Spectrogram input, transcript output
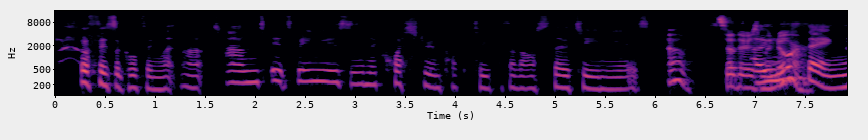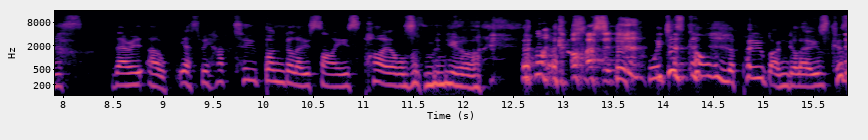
a physical thing like that. And it's been used as an equestrian property for the last 13 years. Oh, so there's Only manure. things there is oh yes we have two bungalow sized piles of manure Oh my god. we just call them the poo bungalows because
